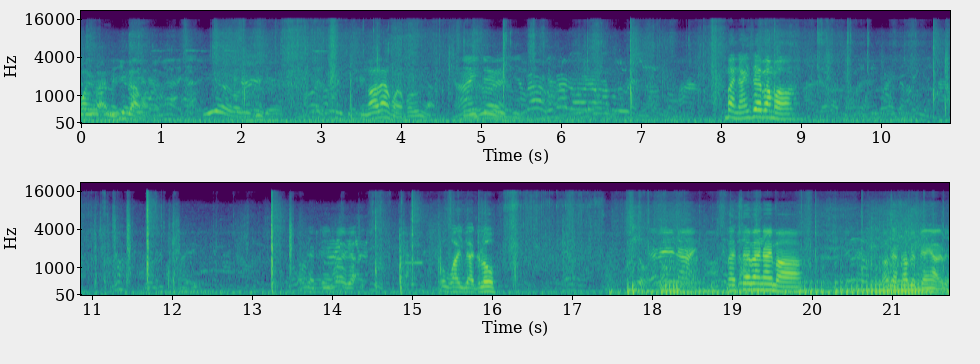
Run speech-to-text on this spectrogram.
ဘောဘာမကြည့်ပါဘူးငါလည်းခေါ်ခေါ်လို့ရမတ်97မှာဟုတ်တယ် တင်ထားရဗျဟုတ်ဝိုင်းဗျတလုံးမတ်79မှာဟုတ်တယ်ထပ်ပြပြန်ရတယ်ဗျ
